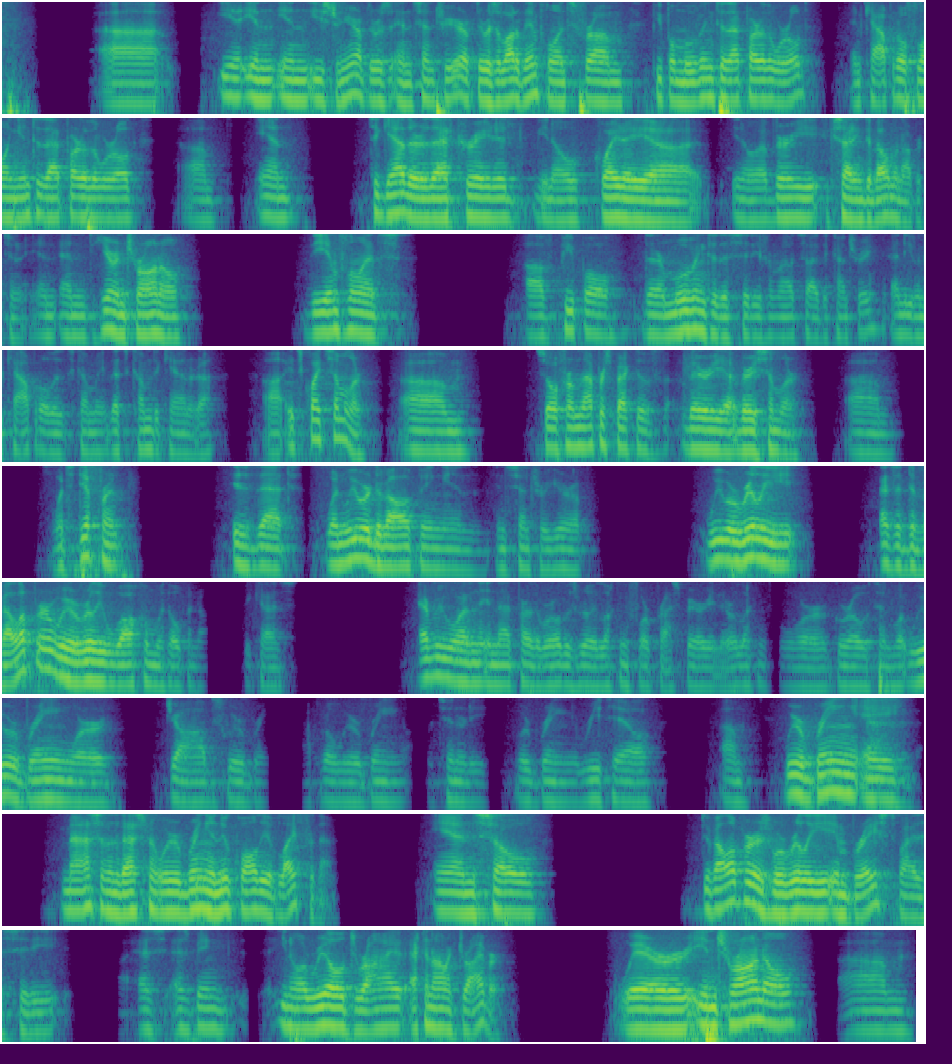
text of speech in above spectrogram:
uh, in in Eastern Europe. There was in Central Europe. There was a lot of influence from people moving to that part of the world and capital flowing into that part of the world, um, and together that created you know quite a uh, you know a very exciting development opportunity. And and here in Toronto, the influence of people that are moving to the city from outside the country, and even capital that's coming that's come to Canada, uh, it's quite similar. Um, so from that perspective, very uh, very similar. Um, what's different is that when we were developing in in Central Europe, we were really, as a developer, we were really welcome with open arms because everyone in that part of the world was really looking for prosperity. They were looking for growth, and what we were bringing were jobs. We were bringing capital. We were bringing opportunity. We were bringing retail. Um, we were bringing a massive investment. We were bringing a new quality of life for them, and so developers were really embraced by the city as as being, you know, a real drive economic driver where in Toronto, um,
